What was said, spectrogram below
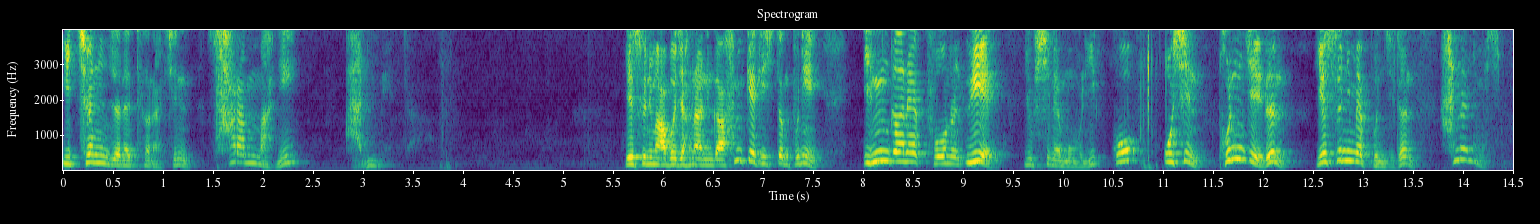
2000년 전에 태어나신 사람만이 아닙니다. 예수님 아버지 하나님과 함께 계시던 분이 인간의 구원을 위해 육신의 몸을 입고 오신 본질은 예수님의 본질은 하나님이십니다.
